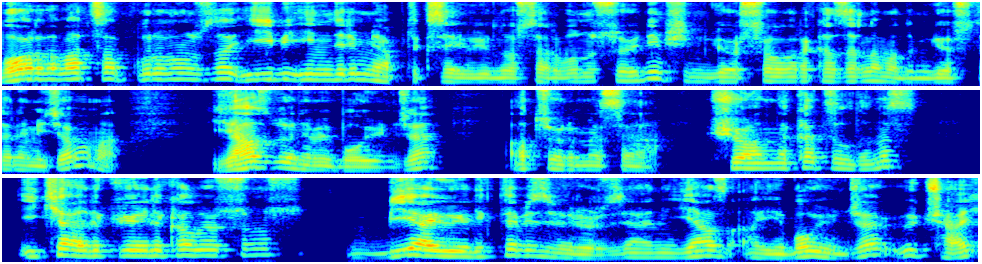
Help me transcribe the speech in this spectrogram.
Bu arada WhatsApp grubumuzda iyi bir indirim yaptık sevgili dostlar. Bunu söyleyeyim. Şimdi görsel olarak hazırlamadım gösteremeyeceğim ama yaz dönemi boyunca atıyorum mesela şu anda katıldınız 2 aylık üyelik alıyorsunuz. Bir ay üyelikte biz veriyoruz. Yani yaz ayı boyunca 3 ay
